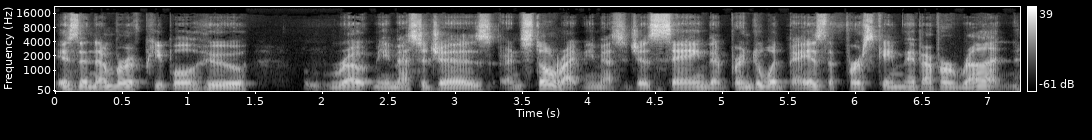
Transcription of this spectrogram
Is the number of people who wrote me messages and still write me messages saying that Brindlewood Bay is the first game they've ever run.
